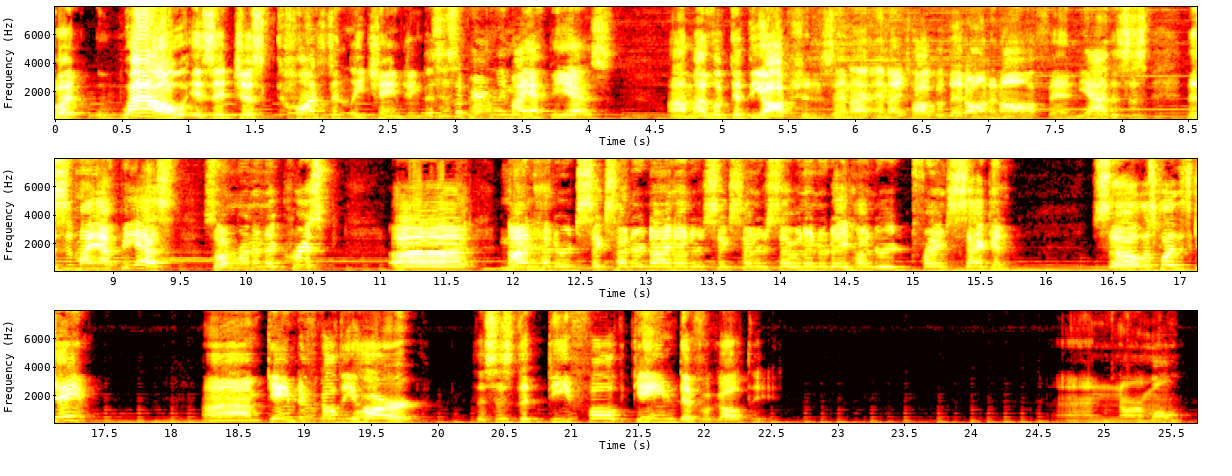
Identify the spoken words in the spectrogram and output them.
But wow, is it just constantly changing. This is apparently my FPS. Um, I looked at the options and I, and I toggled it on and off, and yeah, this is this is my FPS. So I'm running a crisp uh, 900, 600, 900, 600, 700, 800 frames a second. So let's play this game. Um, game difficulty hard. This is the default game difficulty. And normal.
